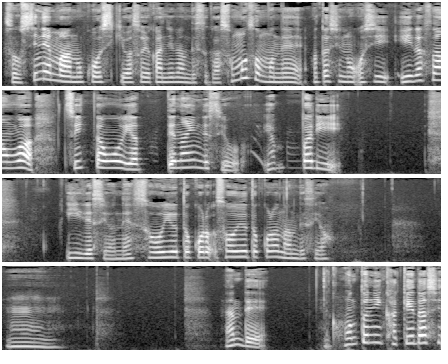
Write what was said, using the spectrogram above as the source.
そう、シネマの公式はそういう感じなんですが、そもそもね、私の推し、飯田さんはツイッターをやってないんですよ。やっぱり、いいですよね。そういうところ、そういうところなんですよ。うん。なんで、なんか本当に駆け出し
